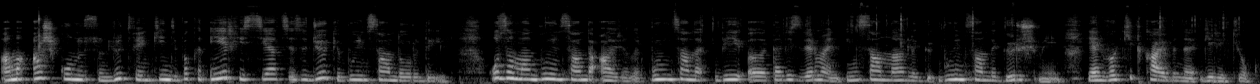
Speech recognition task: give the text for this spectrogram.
ama aşk konusunu lütfen kendi bakın eğer hissiyat size diyor ki bu insan doğru değil. O zaman bu insan da ayrılır. Bu insana bir e, taviz vermeyin. İnsanlarla bu insanda görüşmeyin. Yani vakit kaybına gerek yok.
